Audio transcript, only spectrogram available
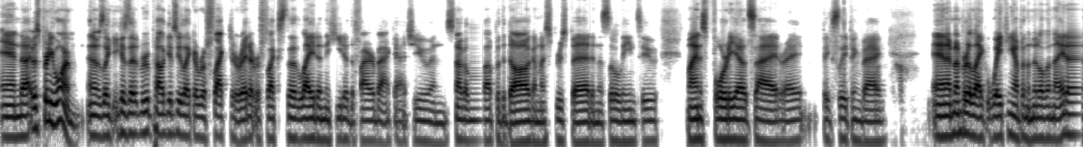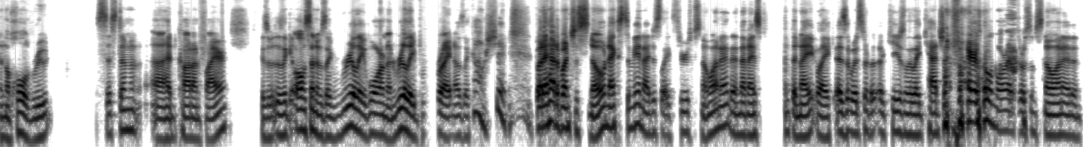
and uh, it was pretty warm. And it was like because the root pile gives you like a reflector, right? It reflects the light and the heat of the fire back at you. And snuggled up with the dog on my spruce bed in this little lean-to, minus forty outside, right? Big sleeping bag. And I remember like waking up in the middle of the night and the whole root system uh, had caught on fire because it was like all of a sudden it was like really warm and really bright and i was like oh shit but i had a bunch of snow next to me and i just like threw snow on it and then i spent the night like as it would sort of occasionally like catch on fire a little more i throw some snow on it and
